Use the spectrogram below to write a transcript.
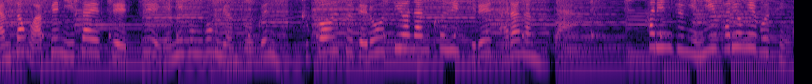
남성 와펜 24SS 레미공공 면복은 두꺼운 소재로 뛰어난 퀄리티를 자랑합니다. 할인 중이니 활용해보세요.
